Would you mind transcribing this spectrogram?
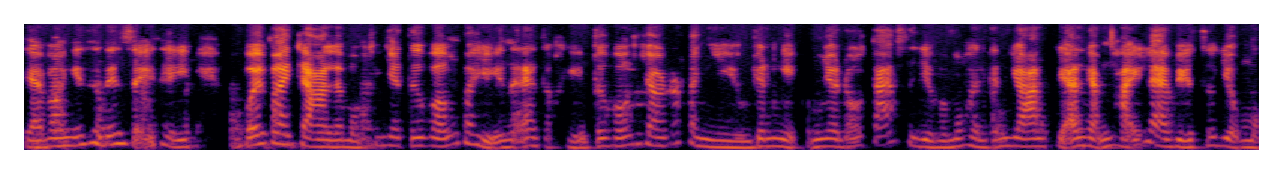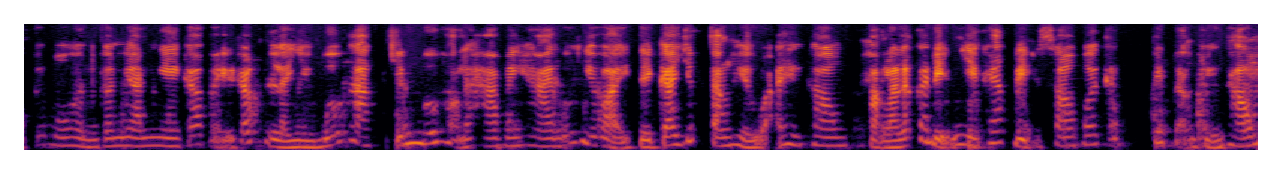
Dạ vâng, những thưa tiến sĩ thì với vai trò là một chuyên gia tư vấn và hiện đang thực hiện tư vấn cho rất là nhiều doanh nghiệp cũng như đối tác xây dựng mô hình kinh doanh thì anh cảm thấy thấy là việc sử dụng một cái mô hình kinh doanh nghe có vẻ rất là nhiều bước ha chín bước hoặc là 22 bước như vậy thì có giúp tăng hiệu quả hay không? Hoặc là nó có điểm gì khác biệt so với cách tiếp cận truyền thống?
